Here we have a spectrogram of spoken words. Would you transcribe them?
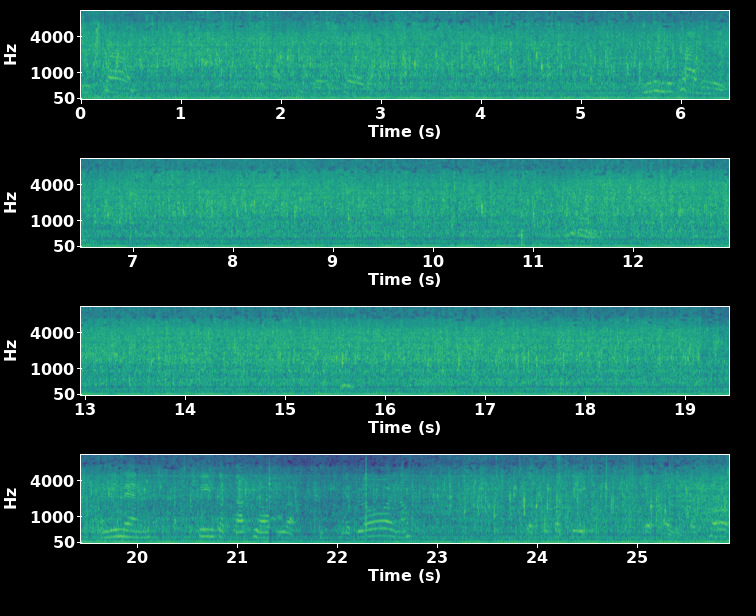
กินข้าวนี่เป็นลูกข้าวเลย อันนี้แมนกินกับตาเพียวเปลือกเรียบร้ อยเนาะแต่ปกติจะเอากระชอบ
